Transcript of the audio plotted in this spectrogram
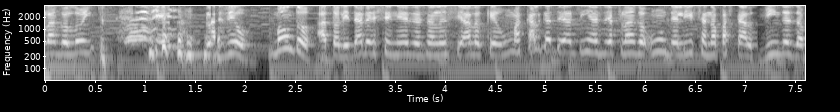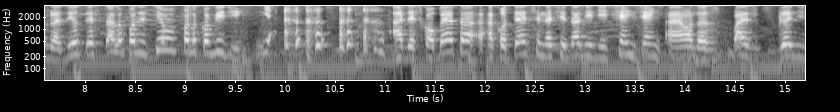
Flango Luin. Brasil, mundo, autoridades chinesas anunciaram que uma carga de asinhas de frango, um delícia no pastel, vindas do Brasil, testaram positivo para o Covid. A descoberta acontece na cidade de Shenzhen, é uma das mais grandes,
